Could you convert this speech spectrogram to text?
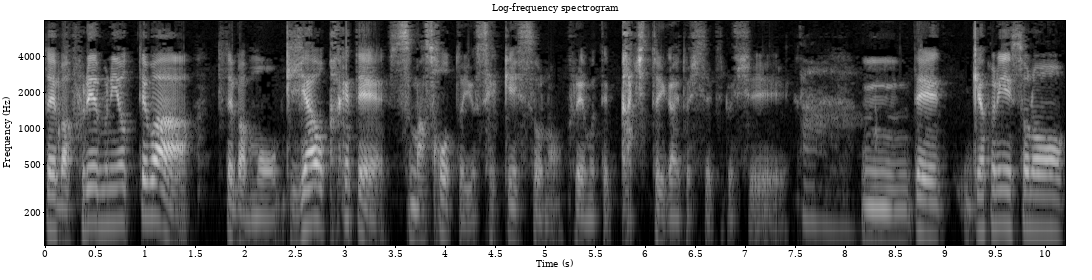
例えばフレームによっては例えばもうギアをかけて済まそうという設計思想のフレームってガチッと意外としてるし、あうん、で逆にその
